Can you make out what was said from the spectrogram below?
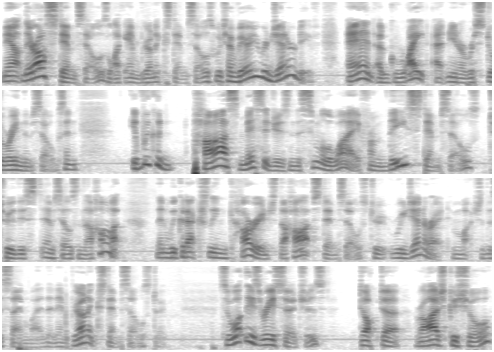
Now, there are stem cells, like embryonic stem cells, which are very regenerative and are great at, you know, restoring themselves. And if we could pass messages in a similar way from these stem cells to the stem cells in the heart, then we could actually encourage the heart stem cells to regenerate in much of the same way that embryonic stem cells do. So, what these researchers, Dr. Raj Kishore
